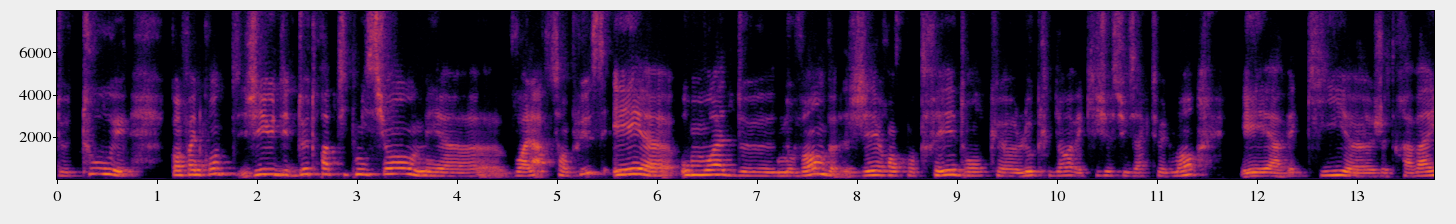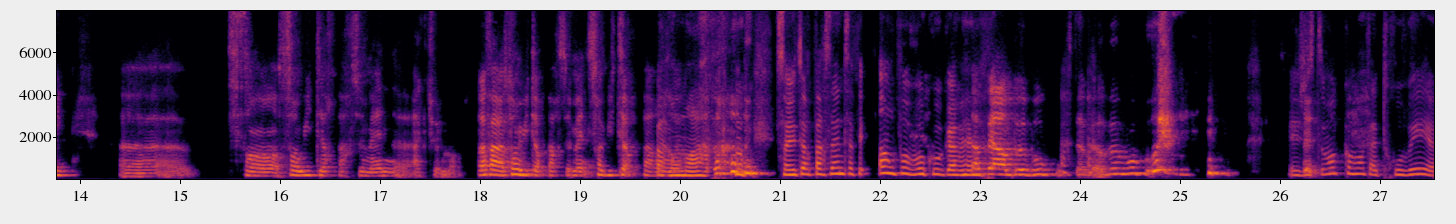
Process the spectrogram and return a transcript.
de tout et qu'en fin de compte, j'ai eu deux, trois petites missions, mais euh, voilà, sans plus. Et euh, au mois de novembre, j'ai rencontré donc le client avec qui je suis actuellement et avec qui je travaille 108 heures par semaine euh, actuellement. Enfin, 108 heures par semaine, 108 heures par, par mois. 108 heures par semaine, ça fait un peu beaucoup quand même. Ça fait un peu beaucoup, ça fait un peu beaucoup. Et justement, comment tu as trouvé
